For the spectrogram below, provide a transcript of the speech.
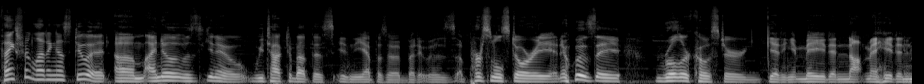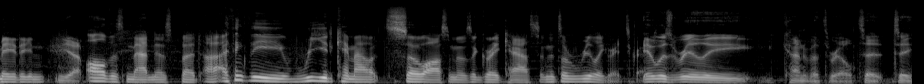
Thanks for letting us do it. Um, I know it was, you know, we talked about this in the episode, but it was a personal story and it was a roller coaster getting it made and not made and made and Yeah. all this madness. But uh, I think the read came out so awesome. It was a great cast and it's a really great script. It was really kind of a thrill to to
